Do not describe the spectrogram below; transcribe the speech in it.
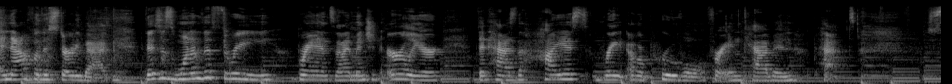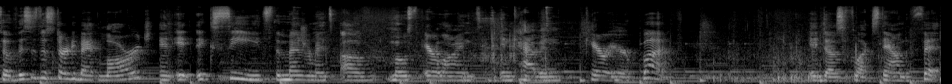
And now for the SturdiBag. This is one of the three brands that I mentioned earlier that has the highest rate of approval for in-cabin pets. So this is the SturdiBag Large and it exceeds the measurements of most airlines in cabin carrier, but it does flex down to fit.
